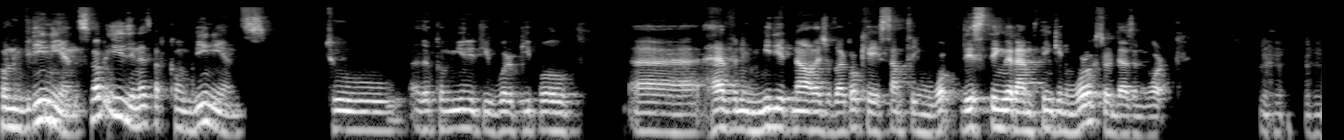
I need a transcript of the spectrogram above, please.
convenience not easiness but convenience to the community where people uh, have an immediate knowledge of like, okay, something this thing that I'm thinking works or doesn't work. Mm-hmm, mm-hmm.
